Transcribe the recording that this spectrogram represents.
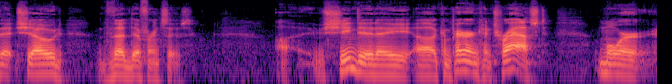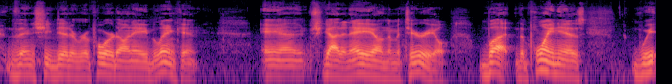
that showed the differences. Uh, she did a uh, compare and contrast more than she did a report on Abe Lincoln, and she got an A on the material. But the point is, we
